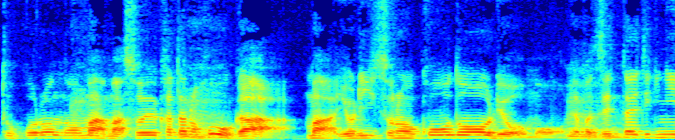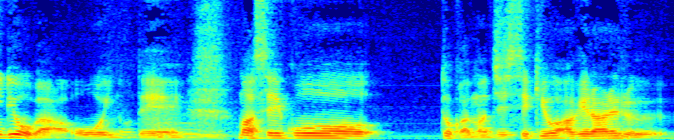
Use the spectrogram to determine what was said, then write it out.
ところのまあまあそういう方の方がまあよりその行動量もやっぱ絶対的に量が多いのでうん。まあ成功とかまあ実績を上げられる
